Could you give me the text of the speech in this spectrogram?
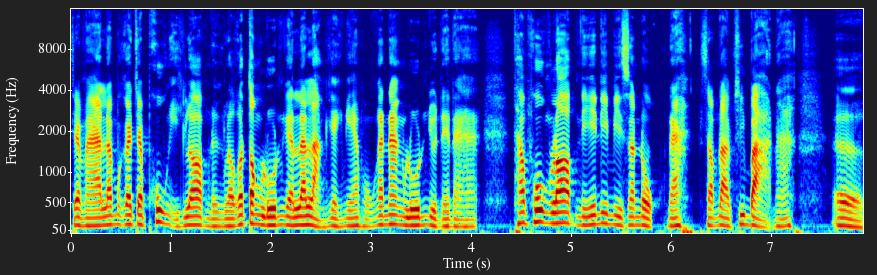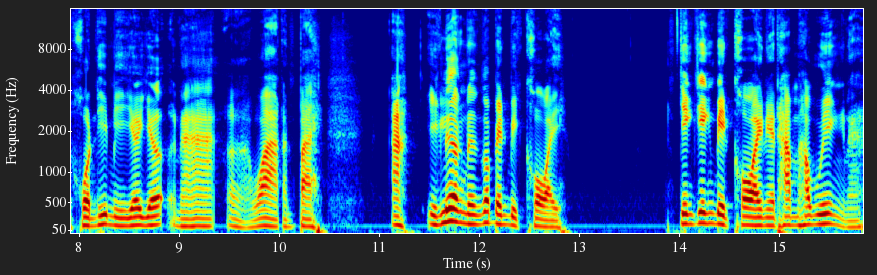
ใช่ไหมแล้วมันก็จะพุ่งอีกรอบหนึ่งเราก็ต้องลุ้นกันแล้วหลังอย่างเนี้ยผมก็นั่งลุ้นอยู่เนี่ยนะฮะถ้าพุ่งรอบนี้นี่มีสนุกนะสำหรับชิบะนะเออคนที่มีเยอะๆนะฮะเออว่ากันไปอะอีกเรื่องหนึ่งก็เป็นบิตคอยจริงๆบิตคอยเนี่ยทำฮับวิ่งนะ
